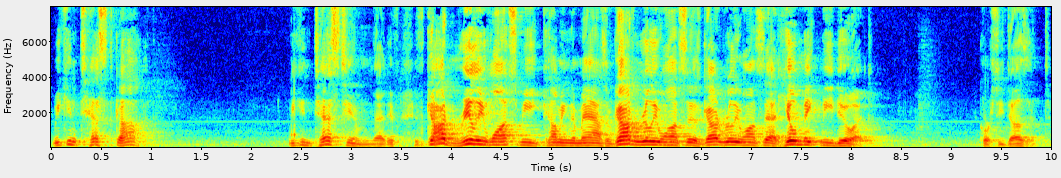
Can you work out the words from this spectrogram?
We can test God. We can test him that if, if God really wants me coming to Mass, if God really wants this, God really wants that, he'll make me do it. Of course, he doesn't.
